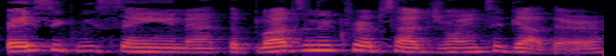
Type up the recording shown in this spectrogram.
basically saying that the Bloods and the Crips had joined together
